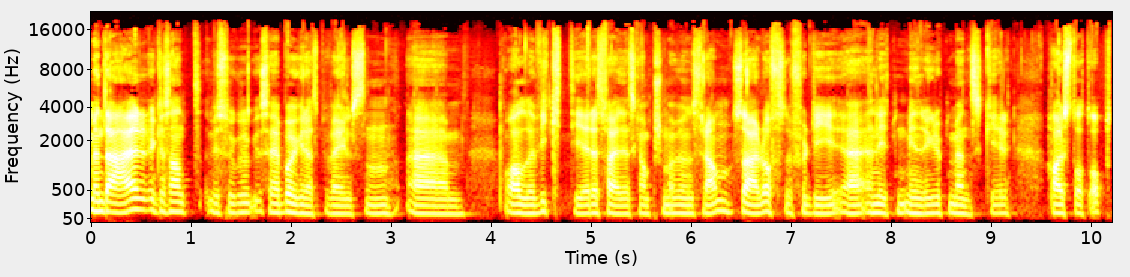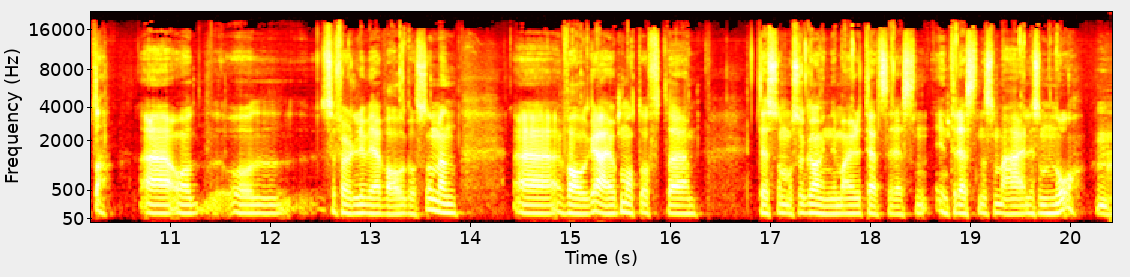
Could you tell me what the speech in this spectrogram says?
men det er, ikke sant, hvis du ser borgerrettsbevegelsen um, og alle viktige rettferdighetskamper som er vunnet fram, så er det ofte fordi eh, en liten mindre gruppe mennesker har stått opp. da. Og, og selvfølgelig ved valg også, men valget er jo på en måte ofte det som også gagner majoritetsinteressene som er liksom nå. Mm.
